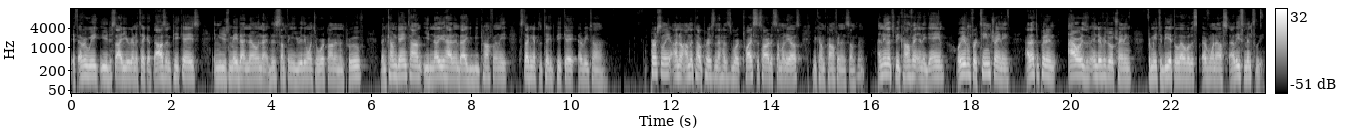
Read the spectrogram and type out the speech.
if every week you decide you're going to take a thousand PKs and you just made that known that this is something you really want to work on and improve, then come game time, you know you had it in bag, you'd be confidently stepping up to take the PK every time. Personally, I know I'm the type of person that has worked twice as hard as somebody else to become confident in something. I knew that to be confident in a game or even for team training, I'd have to put in hours of individual training for me to be at the level of everyone else, at least mentally.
